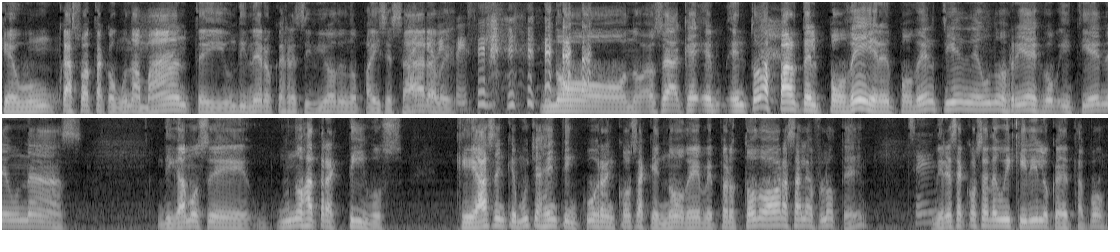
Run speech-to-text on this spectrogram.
que hubo un caso hasta con un amante y un dinero que recibió de unos países árabes. difícil. No, no, o sea que en, todas partes el poder, el poder tiene unos riesgos y tiene unas, digamos, eh, unos atractivos que hacen que mucha gente incurra en cosas que no debe, pero todo ahora sale a flote. ¿eh? Sí. Mira esa cosa de Wikileaks lo que destapó.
